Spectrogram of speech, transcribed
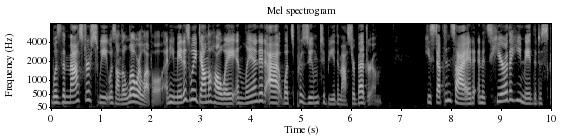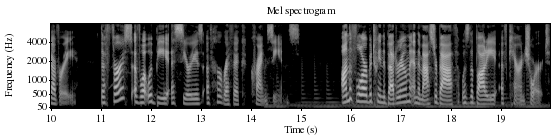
was the master suite was on the lower level, and he made his way down the hallway and landed at what's presumed to be the master bedroom. He stepped inside, and it's here that he made the discovery the first of what would be a series of horrific crime scenes. On the floor between the bedroom and the master bath was the body of Karen Short.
